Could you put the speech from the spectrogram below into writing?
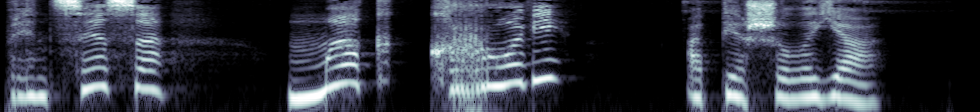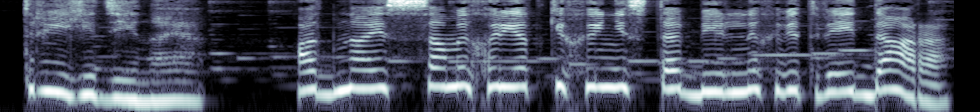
«Принцесса? Маг крови?» — опешила я. «Триединая. Одна из самых редких и нестабильных ветвей дара.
